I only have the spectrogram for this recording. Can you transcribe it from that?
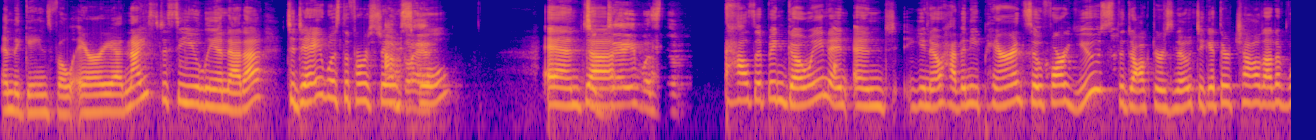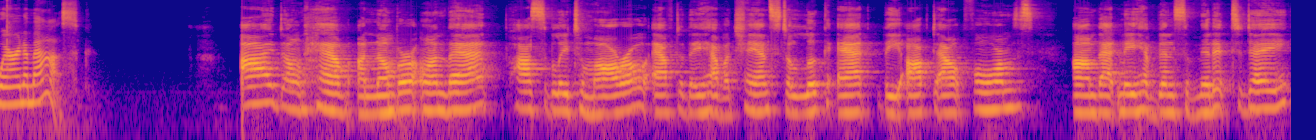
in the Gainesville area. Nice to see you, Leanetta. Today was the first day I'm of glad. school. And uh, Today was the how's it been going? And, and, you know, have any parents so far used the doctor's note to get their child out of wearing a mask? I don't have a number on that. Possibly tomorrow, after they have a chance to look at the opt out forms um, that may have been submitted today.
